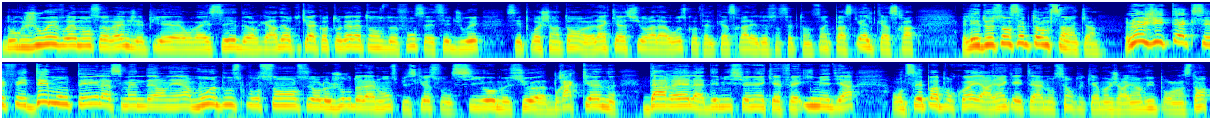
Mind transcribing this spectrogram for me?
Donc, jouez vraiment ce range et puis euh, on va essayer de regarder, en tout cas, quand on regarde la tendance de fond, c'est essayer de jouer ces prochains temps euh, la cassure à la hausse quand elle cassera les 275 parce qu'elle cassera les 275. Le JTEC s'est fait démonter la semaine dernière, moins 12% sur le jour de l'annonce, puisque son CEO, monsieur Bracken Darrell, a démissionné avec effet immédiat. On ne sait pas pourquoi, il n'y a rien qui a été annoncé, en tout cas moi j'ai rien vu pour l'instant.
